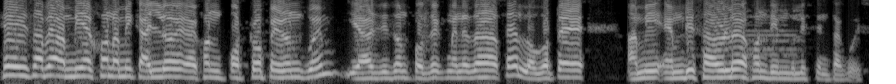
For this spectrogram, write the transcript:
সেই হিচাপে আমি এখন আমি কাইলৈ এখন পত্ৰ প্ৰেৰণ কৰিম। ইয়াৰ যিজন প্ৰজেক্ট মেনেজাৰ আছে লগতে আমি এম ডি ছাৰলৈ এখন দিম বুলি চিন্তা কৰিছো।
